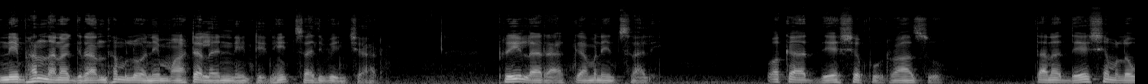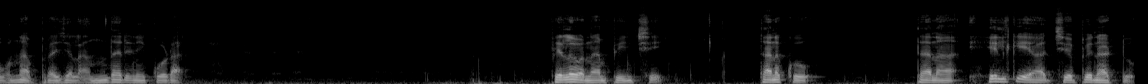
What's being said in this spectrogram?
నిబంధన గ్రంథంలోని మాటలన్నింటినీ చదివించాడు. ప్రియులరా గమనించాలి. ఒక దేశపు రాజు తన దేశంలో ఉన్న ప్రజలందరినీ కూడా పిలువనంపించి తనకు తన హిల్కియా చెప్పినట్టు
